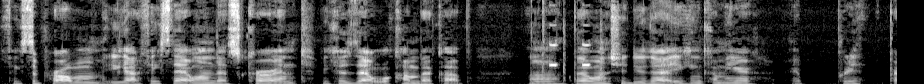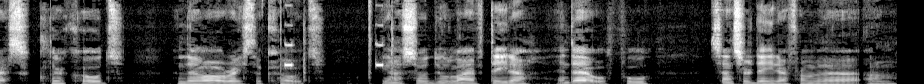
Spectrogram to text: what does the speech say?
fix the problem. You gotta fix that one that's current because that will come back up. Uh, but once you do that, you can come here, press clear codes, and that will erase the codes. You can also do live data, and that will pull sensor data from the um,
